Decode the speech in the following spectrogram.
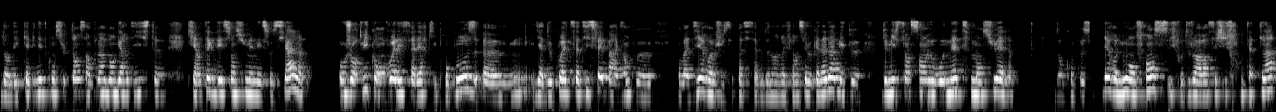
dans des cabinets de consultance un peu avant-gardistes qui intègrent des sciences humaines et sociales. Aujourd'hui, quand on voit les salaires qu'ils proposent, il y a de quoi être satisfait. Par exemple, on va dire, je ne sais pas si ça vous donne un référentiel au Canada, mais de 2500 euros net mensuels. Donc, on peut se dire, nous, en France, il faut toujours avoir ces chiffres en tête là,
